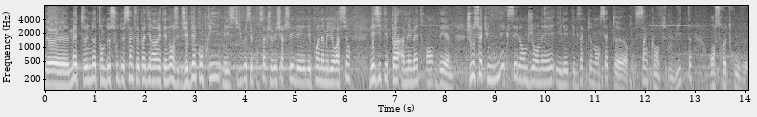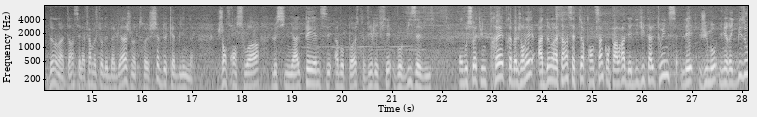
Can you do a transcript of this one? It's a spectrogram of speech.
Euh, mettre une note en dessous de 5 ne veut pas dire arrêter. Non, j'ai bien compris, mais si tu veux, c'est pour ça que je vais chercher les, les points d'amélioration. N'hésitez pas à me les mettre en DM. Je vous souhaite une excellente journée. Il est exactement 7h58. On se retrouve demain matin. C'est la fermeture des bagages. Notre chef de cabine Jean-François, le signal, PNC à vos postes, vérifiez vos vis-à-vis. On vous souhaite une très très belle journée. À demain matin, 7h35, on parlera des Digital Twins, les jumeaux numériques. Bisous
